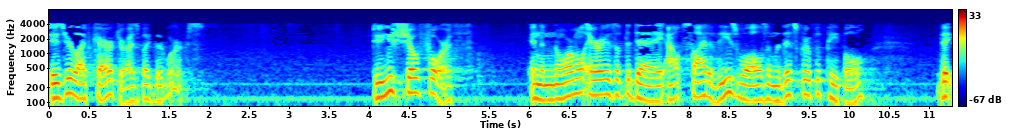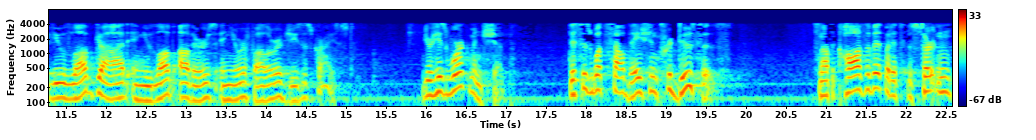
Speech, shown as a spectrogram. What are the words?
Is your life characterized by good works? Do you show forth in the normal areas of the day outside of these walls and with this group of people that you love God and you love others and you're a follower of Jesus Christ? You're His workmanship. This is what salvation produces. It's not the cause of it, but it's the certain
